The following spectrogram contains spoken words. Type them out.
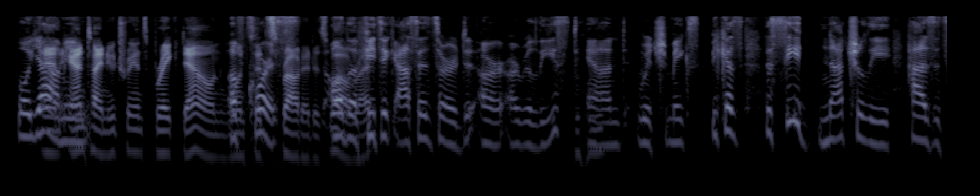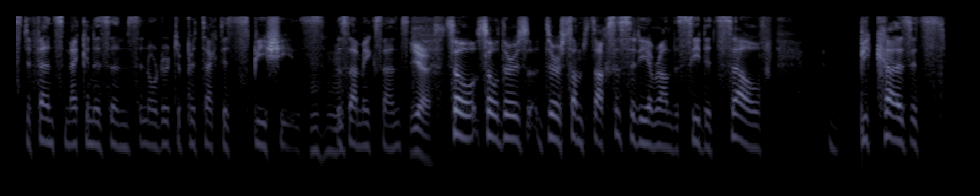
Well, yeah, I mean, anti-nutrients break down once course, it's sprouted as all well, the right? phytic acids are, are are released, Mhm. and which makes because the seed naturally has its defense mechanisms in order to protect its species. Mhm. Does that make sense? yes. So so there's there's some toxicity around the seed itself because it's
